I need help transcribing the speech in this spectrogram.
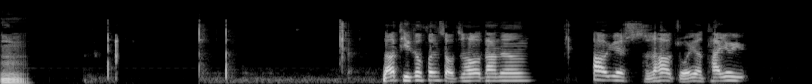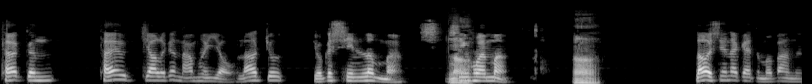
嗯，然后提出分手之后，他呢，二月十号左右，他又，他跟，他又交了个男朋友，然后就有个新任嘛，新欢嘛，嗯，然后现在该怎么办呢？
